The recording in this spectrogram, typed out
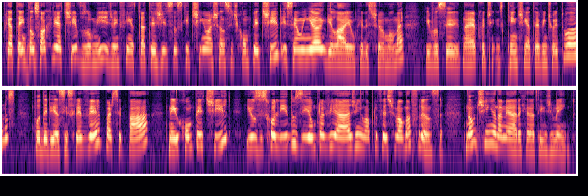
porque até então só criativos ou mídia, enfim, estrategistas que tinham a chance de competir e ser um Young Lion, que eles chamam, né? E você, na época, quem tinha até 28 anos, poderia se inscrever, participar, meio competir, e os escolhidos iam para viagem lá para o festival na França. Não tinha na minha área que era atendimento.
